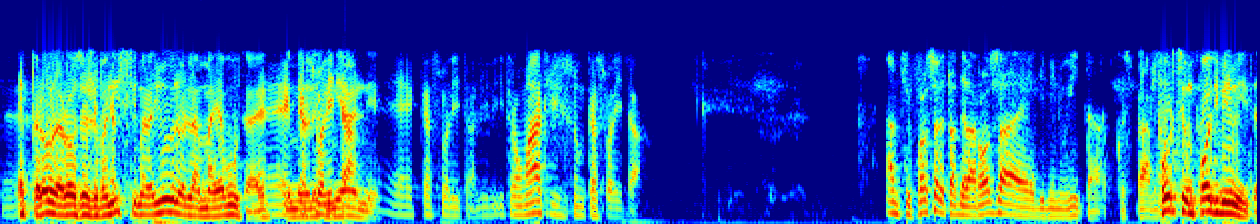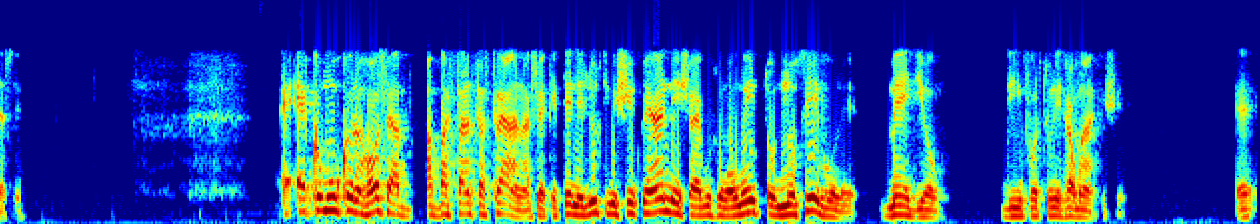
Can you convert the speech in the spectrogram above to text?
Eh, eh, però la rosa giovanissima la Juve non l'ha mai avuta, eh, è casualità, è casualità, i, i traumatici sono casualità. Anzi, forse l'età della rosa è diminuita quest'anno. Forse un po' diminuita, sì. È, comunque una cosa abbastanza strana, cioè che te negli ultimi cinque anni hai avuto un aumento notevole medio di infortuni traumatici. Eh,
